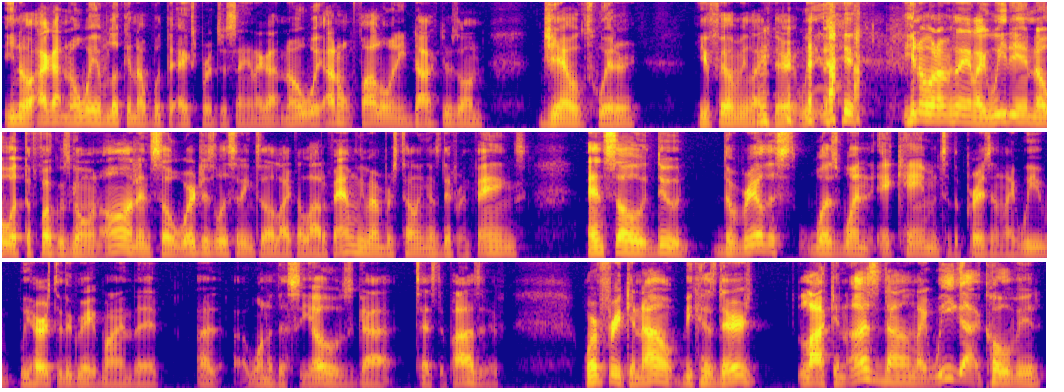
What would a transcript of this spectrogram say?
You know, I got no way of looking up what the experts are saying. I got no way. I don't follow any doctors on jail Twitter. You feel me? Like we, you know what I'm saying? Like we didn't know what the fuck was going on, and so we're just listening to like a lot of family members telling us different things. And so, dude, the realest was when it came into the prison. Like we we heard through the grapevine that uh, one of the COs got tested positive. We're freaking out because they're locking us down. Like we got COVID,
